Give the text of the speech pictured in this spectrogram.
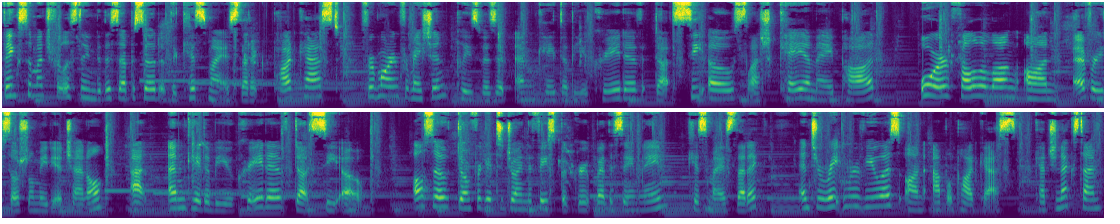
Thanks so much for listening to this episode of the Kiss My Aesthetic podcast. For more information, please visit mkwcreative.co slash kmapod or follow along on every social media channel at mkwcreative.co. Also, don't forget to join the Facebook group by the same name, Kiss My Aesthetic, and to rate and review us on Apple Podcasts. Catch you next time.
